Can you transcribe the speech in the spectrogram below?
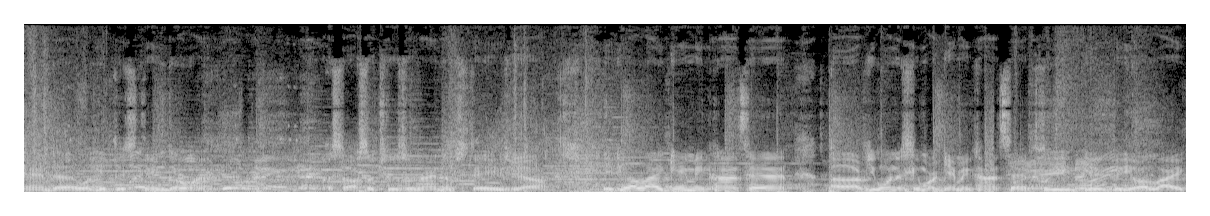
and uh, we'll get this thing going. Let's also choose a random stage, y'all. If y'all like gaming content, uh, if you want to see more gaming content, please give the video a like,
